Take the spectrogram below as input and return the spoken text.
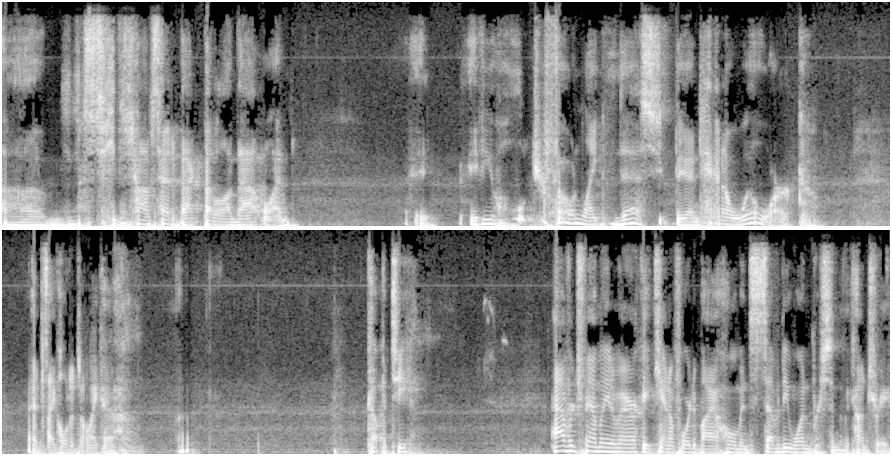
Um, Steve Jobs had to backpedal on that one. If you hold your phone like this, the antenna will work. And it's like holding it like a, a cup of tea. Average family in America can't afford to buy a home in 71% of the country.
